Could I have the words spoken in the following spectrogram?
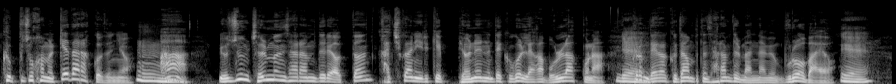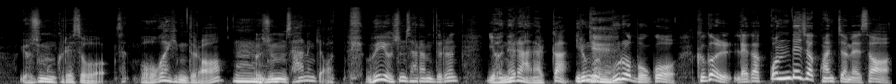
그 부족함을 깨달았거든요. 음. 아, 요즘 젊은 사람들의 어떤 가치관이 이렇게 변했는데 그걸 내가 몰랐구나. 예. 그럼 내가 그다음부터 사람들 만나면 물어봐요. 예. 요즘은 그래서 뭐가 힘들어? 음. 요즘 사는 게 왜 요즘 사람들은 연애를 안 할까? 이런 걸 예. 물어보고 그걸 내가 꼰대적 관점에서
